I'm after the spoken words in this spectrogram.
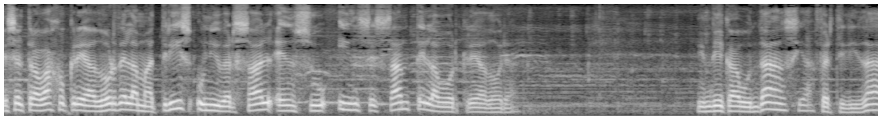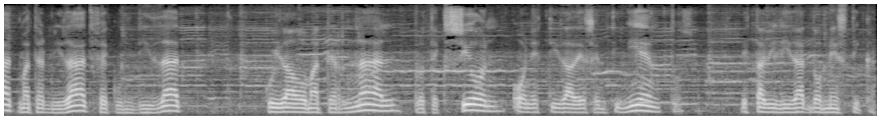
Es el trabajo creador de la matriz universal en su incesante labor creadora Indica abundancia, fertilidad, maternidad, fecundidad, cuidado maternal, protección, honestidad de sentimientos, estabilidad doméstica.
